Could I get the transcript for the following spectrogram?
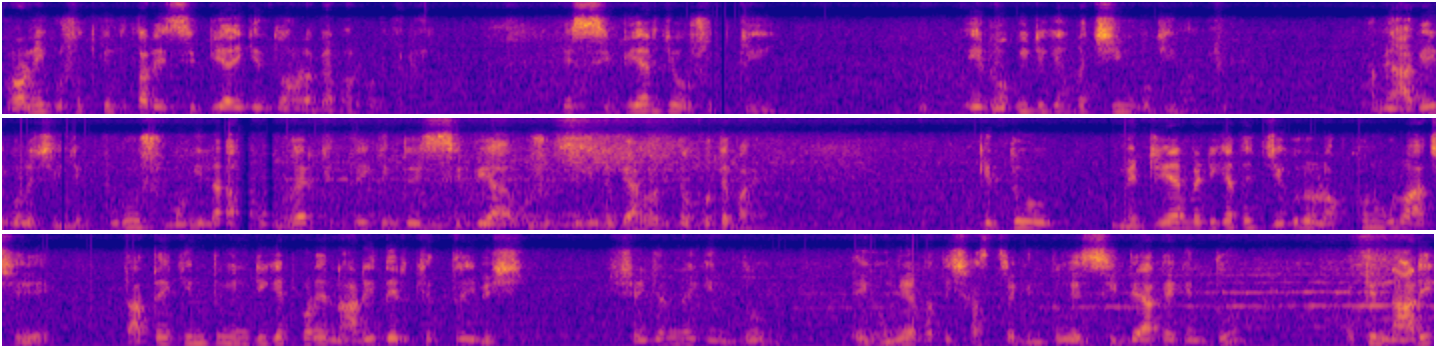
ক্রনিক ওষুধ কিন্তু তার এই সিপিআই কিন্তু আমরা ব্যবহার করে থাকি। এই সিপিআর যে ওষুধটি, এই রোগীটিকে আমরা চিনব কীভাবে? আমি আগেই বলেছি যে পুরুষ, মহিলা উভয়ের ক্ষেত্রেই কিন্তু এই সিপিআর ওষুধটি কিন্তু ব্যবহৃত হতে পারে। কিন্তু মেটেরিয়া মেডিকাতে যেগুলো লক্ষণগুলো আছে তাতে কিন্তু ইন্ডিকেট করে নারীদের ক্ষেত্রেই বেশি। সেই জন্যই কিন্তু এই হোমিওপ্যাথি শাস্ত্রে কিন্তু, এই সিপিয়াকে কিন্তু একটি নারীর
